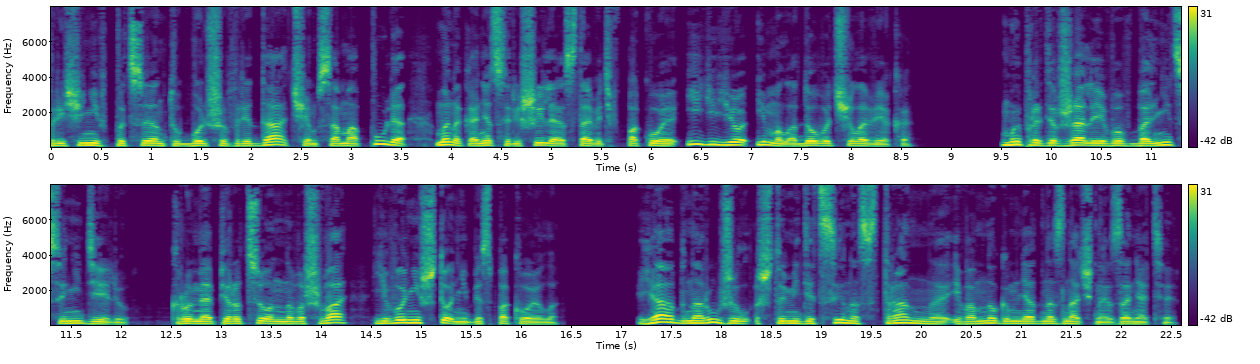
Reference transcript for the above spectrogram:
Причинив пациенту больше вреда, чем сама пуля, мы, наконец, решили оставить в покое и ее, и молодого человека. Мы продержали его в больнице неделю. Кроме операционного шва, его ничто не беспокоило. Я обнаружил, что медицина — странное и во многом неоднозначное занятие.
